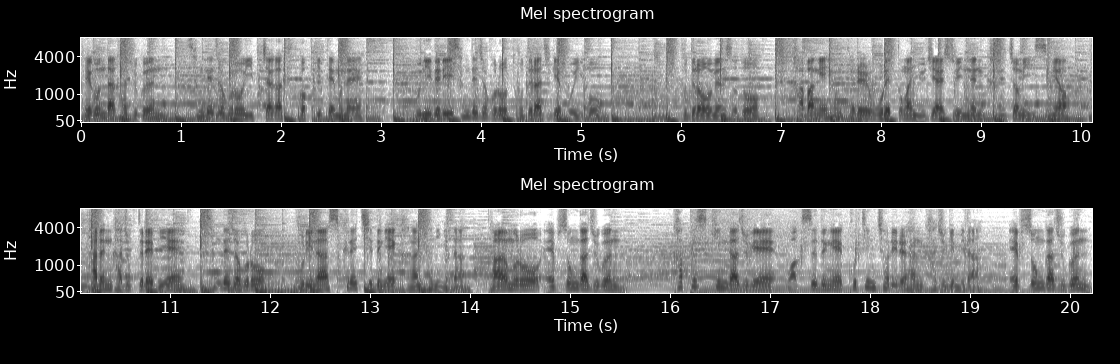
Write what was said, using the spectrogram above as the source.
네곤다 가죽은 상대적으로 입자가 두껍기 때문에 무늬들이 상대적으로 도드라지게 보이고 부드러우면서도 가방의 형태를 오랫동안 유지할 수 있는 강점이 있으며 다른 가죽들에 비해 상대적으로 물이나 스크래치 등에 강한 편입니다. 다음으로 앱송 가죽은 카프스킨 가죽에 왁스 등의 코팅 처리를 한 가죽입니다. 앱송 가죽은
